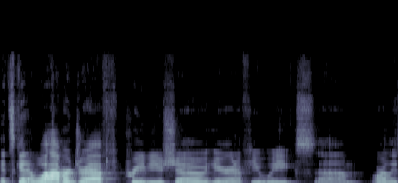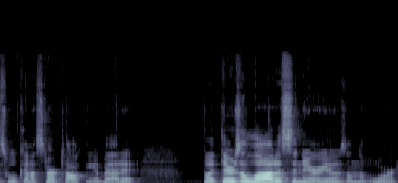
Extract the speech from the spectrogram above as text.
it's gonna. We'll have our draft preview show here in a few weeks, um, or at least we'll kind of start talking about it. But there's a lot of scenarios on the board.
